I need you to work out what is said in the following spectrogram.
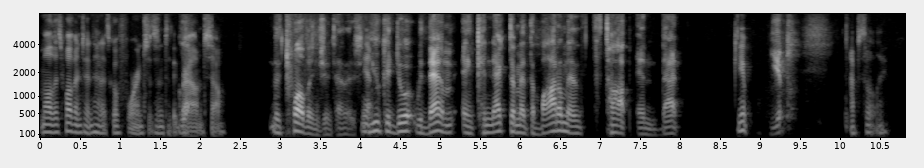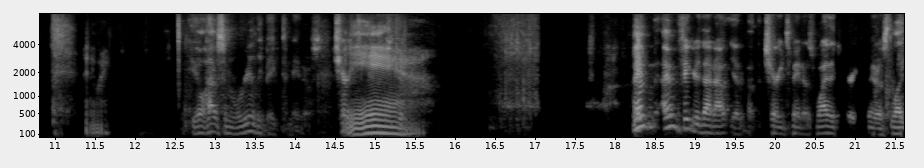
well, the 12 inch antennas go four inches into the Yeah. ground. So The 12 inch antennas. Yeah. You could do it with them and connect them at the bottom and the top, and that. Yep. Yep. absolutely. Anyway. You'll have some really big tomatoes. Cherry tomatoes. Yeah. I haven't, I haven't figured that out yet about the cherry tomatoes. Why the cherry tomatoes like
